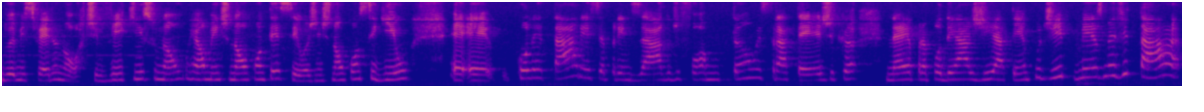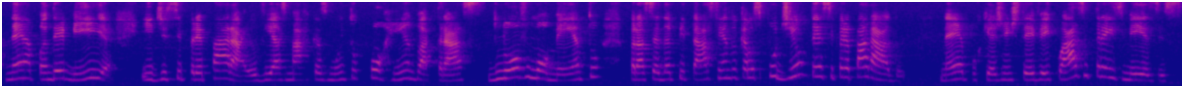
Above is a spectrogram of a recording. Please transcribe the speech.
do hemisfério norte. Vi que isso não realmente não aconteceu. A gente não conseguiu é, é, coletar esse aprendizado de forma tão estratégica, né, para poder agir a tempo de mesmo evitar, né, a pandemia e de se preparar. Eu vi as marcas muito correndo atrás do novo momento para se adaptar, sendo que elas podiam ter se preparado né? Porque a gente teve aí quase três meses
